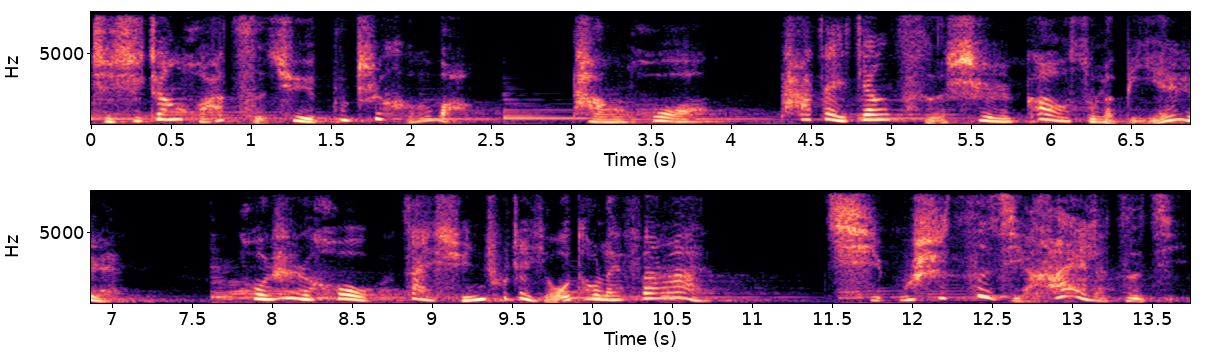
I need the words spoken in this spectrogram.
只是张华此去不知何往，倘或他再将此事告诉了别人，或日后再寻出这由头来翻案，岂不是自己害了自己？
